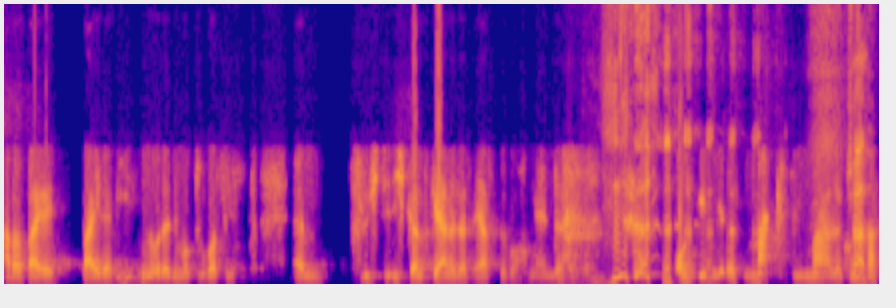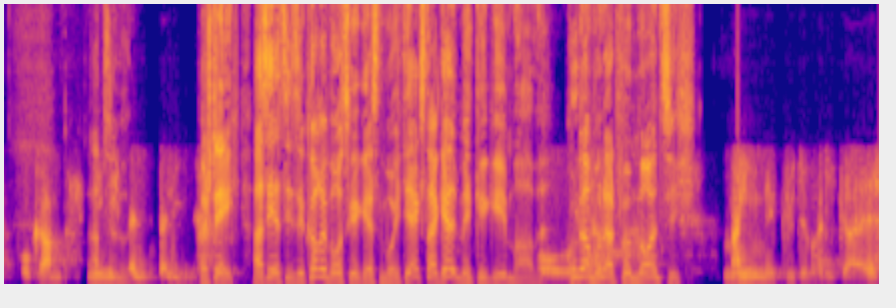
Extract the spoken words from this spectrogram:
Aber bei, bei der Wiesen oder dem Oktoberfest ähm, flüchte ich ganz gerne das erste Wochenende und gebe mir das maximale. Kontrastprogramm, nämlich. Berlin, Berlin. Verstehe ich. Hast du jetzt diese Currywurst gegessen, wo ich dir extra Geld mitgegeben habe? Oh, Gut am ja. 195. Meine Güte, war die geil.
